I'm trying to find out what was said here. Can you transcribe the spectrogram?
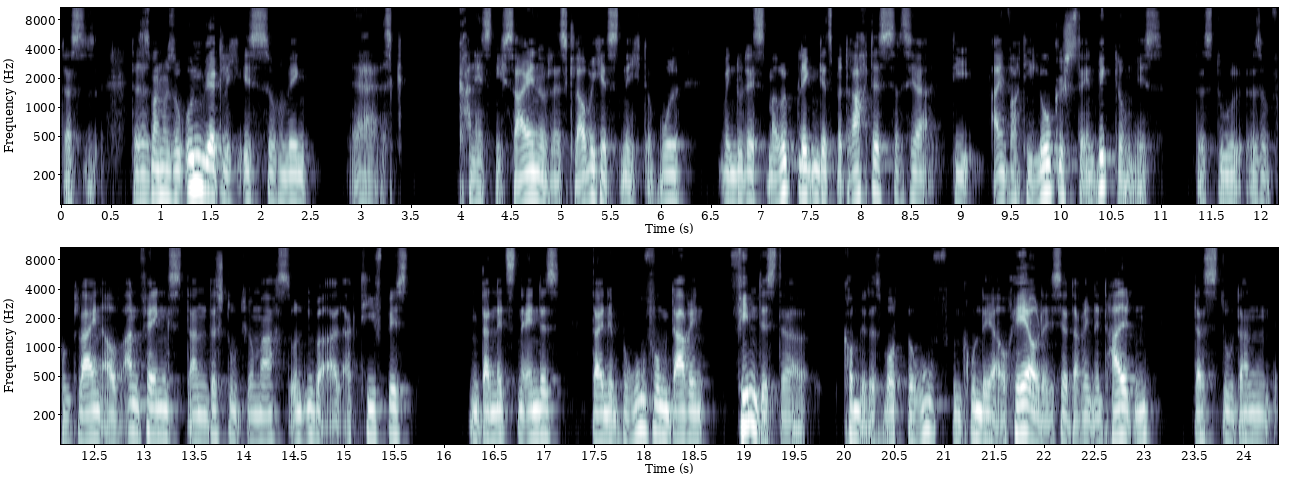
Dass, dass es manchmal so unwirklich ist, so von wegen, ja, es kann jetzt nicht sein oder das glaube ich jetzt nicht, obwohl, wenn du das mal rückblickend jetzt betrachtest, das ja die, einfach die logischste Entwicklung ist, dass du also von klein auf anfängst, dann das Studium machst und überall aktiv bist und dann letzten Endes deine Berufung darin findest, da kommt ja das Wort Beruf im Grunde ja auch her oder ist ja darin enthalten, dass du dann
